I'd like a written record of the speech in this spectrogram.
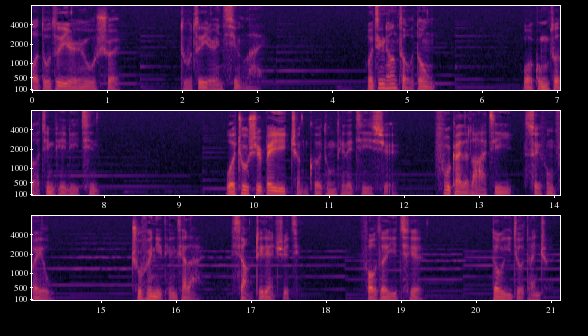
我独自一人入睡独自一人醒来。我经常走动我工作到筋疲力尽。我注视被一整个冬天的积雪覆盖的垃圾随风飞舞。除非你停下来想这件事情否则一切都依旧单纯。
